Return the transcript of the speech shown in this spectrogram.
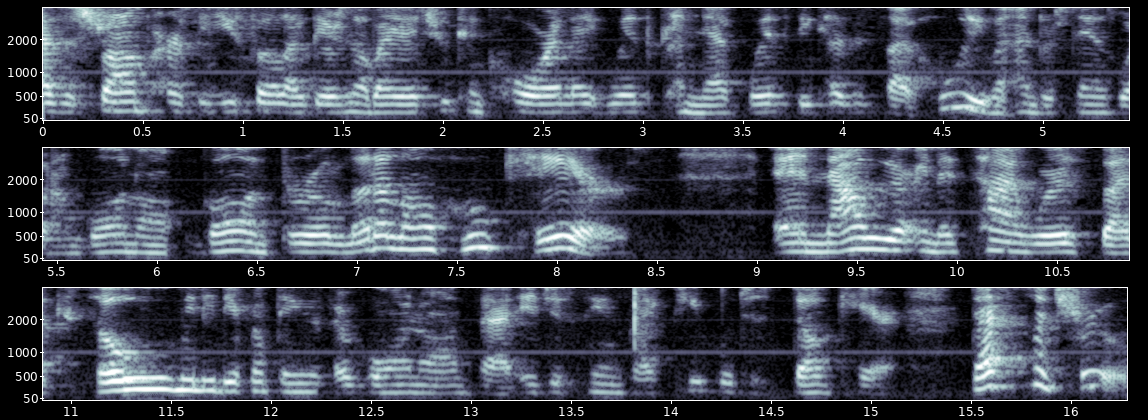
as a strong person you feel like there's nobody that you can correlate with connect with because it's like who even understands what i'm going on going through let alone who cares? And now we are in a time where it's like so many different things are going on that it just seems like people just don't care. That's not true.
